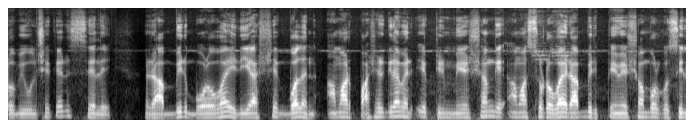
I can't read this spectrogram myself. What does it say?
রবিউল শেখের ছেলে। রাব্বির বড় ভাই রিয়াজ শেখ বলেন, আমার পাশের গ্রামের একটি মেয়ের সঙ্গে আমার ছোট ভাই রাব্বির প্রেমের সম্পর্ক ছিল।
